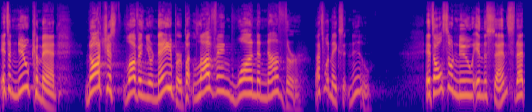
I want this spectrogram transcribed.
It's a new command. Not just loving your neighbor, but loving one another. That's what makes it new. It's also new in the sense that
